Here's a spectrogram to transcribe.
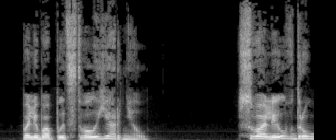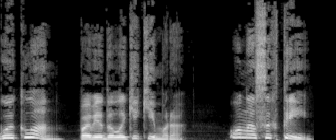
— полюбопытствовал Ярнил свалил в другой клан», — поведала Кикимора. «У нас их три.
